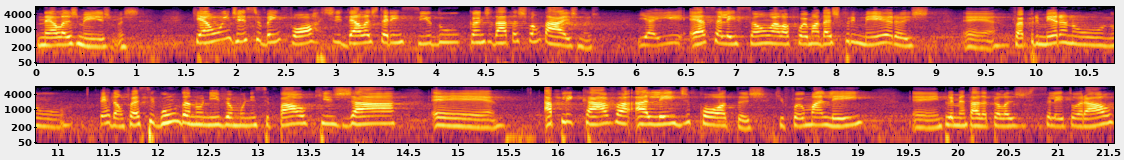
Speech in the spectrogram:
nelas mesmas, que é um indício bem forte delas terem sido candidatas fantasmas. E aí, essa eleição, ela foi uma das primeiras, é, foi a primeira no, no, perdão, foi a segunda no nível municipal que já é, aplicava a lei de cotas, que foi uma lei é, implementada pela Justiça Eleitoral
